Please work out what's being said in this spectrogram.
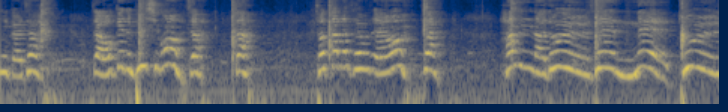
그러니까 자, 자 어깨 좀 펴시고 자, 자, 저 따라 세보세요. 자, 하나, 둘, 셋, 넷, 둘,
